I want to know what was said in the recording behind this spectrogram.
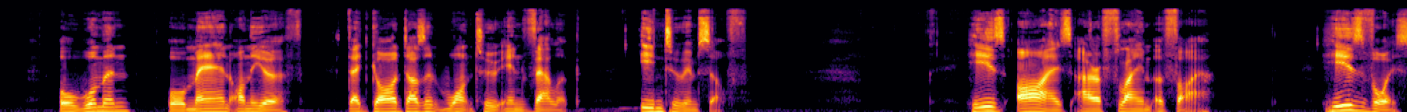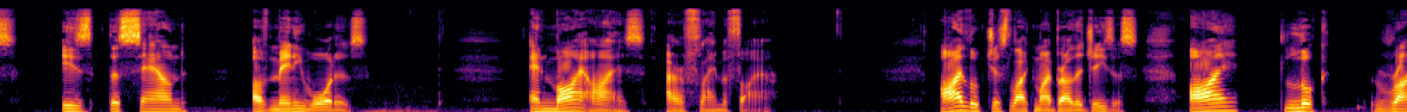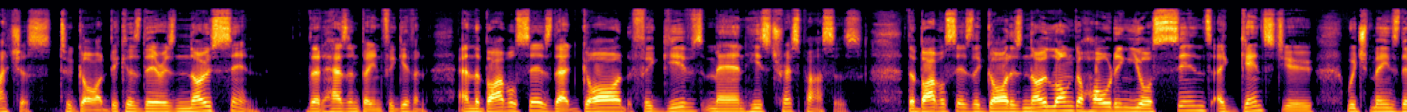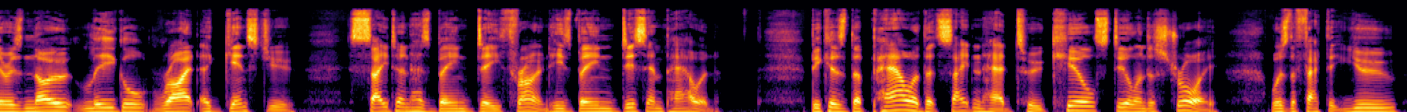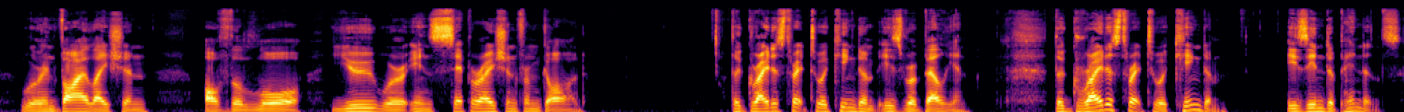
or woman or man on the earth that God doesn't want to envelop into himself. His eyes are a flame of fire. His voice is the sound of many waters. And my eyes are a flame of fire. I look just like my brother Jesus. I look righteous to God because there is no sin that hasn't been forgiven. And the Bible says that God forgives man his trespasses. The Bible says that God is no longer holding your sins against you, which means there is no legal right against you. Satan has been dethroned. He's been disempowered. Because the power that Satan had to kill, steal, and destroy was the fact that you were in violation of the law you were in separation from God. The greatest threat to a kingdom is rebellion. The greatest threat to a kingdom is independence.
